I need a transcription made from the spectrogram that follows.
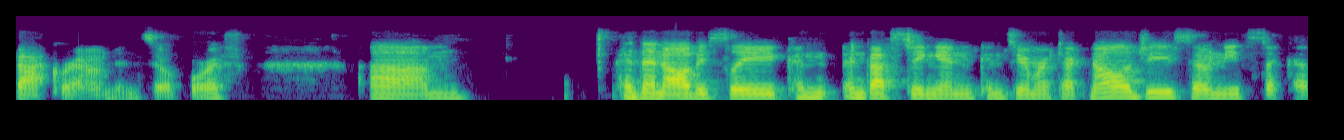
background, and so forth. Um, and then obviously con- investing in consumer technology, so needs to co-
